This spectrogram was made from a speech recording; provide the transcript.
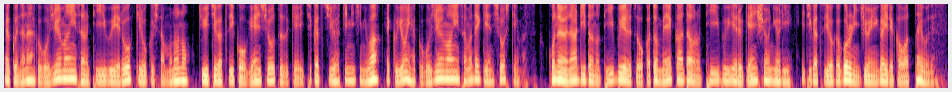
約750万イーサの TVL を記録したものの、11月以降減少を続け、1月18日には約450万イーサまで減少しています。このようなリドの TVL 増加とメーカー DAO の TVL 減少により、1月8日頃に順位が入れ替わったようです。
